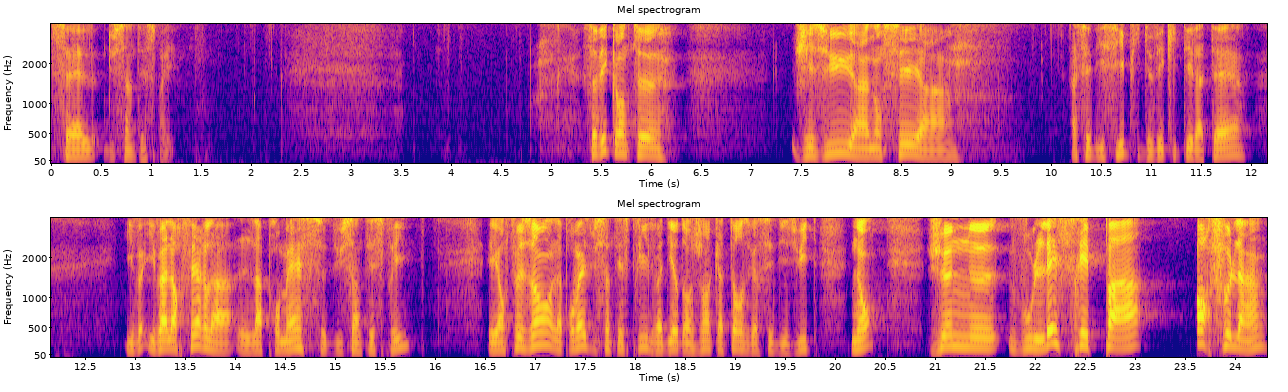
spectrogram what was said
celle du Saint-Esprit. Vous savez, quand euh, Jésus a annoncé à, ses disciples qu'ils devaient quitter la terre, il va, leur faire la promesse du Saint-Esprit. Et en faisant la promesse du Saint-Esprit, il va dire dans Jean 14, verset 18, Non, je ne vous laisserai pas orphelin,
